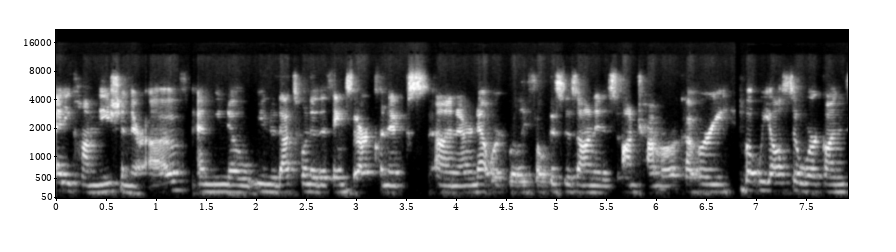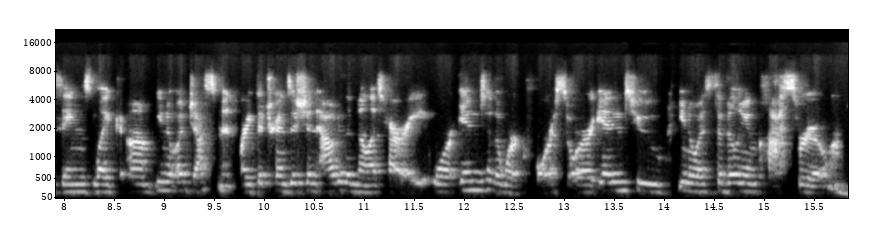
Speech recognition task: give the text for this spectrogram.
any combination thereof. And we know, you know, that's one of the things that our clinics and our network really focuses on is on trauma recovery. But we also work on things like, um, you know, adjustment, right? The transition out of the military or into the workforce or into, you know, a civilian classroom.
